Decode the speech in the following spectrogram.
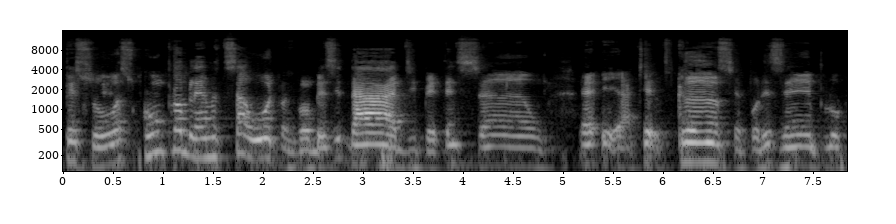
pessoas com problemas de saúde, por exemplo, obesidade, hipertensão, é, é, câncer, por exemplo,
